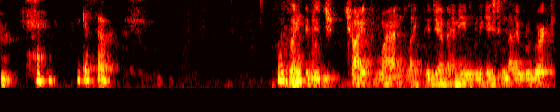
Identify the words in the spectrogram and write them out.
I guess so. Let's like, see. did you try it beforehand? Like, did you have any indication that it would work?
